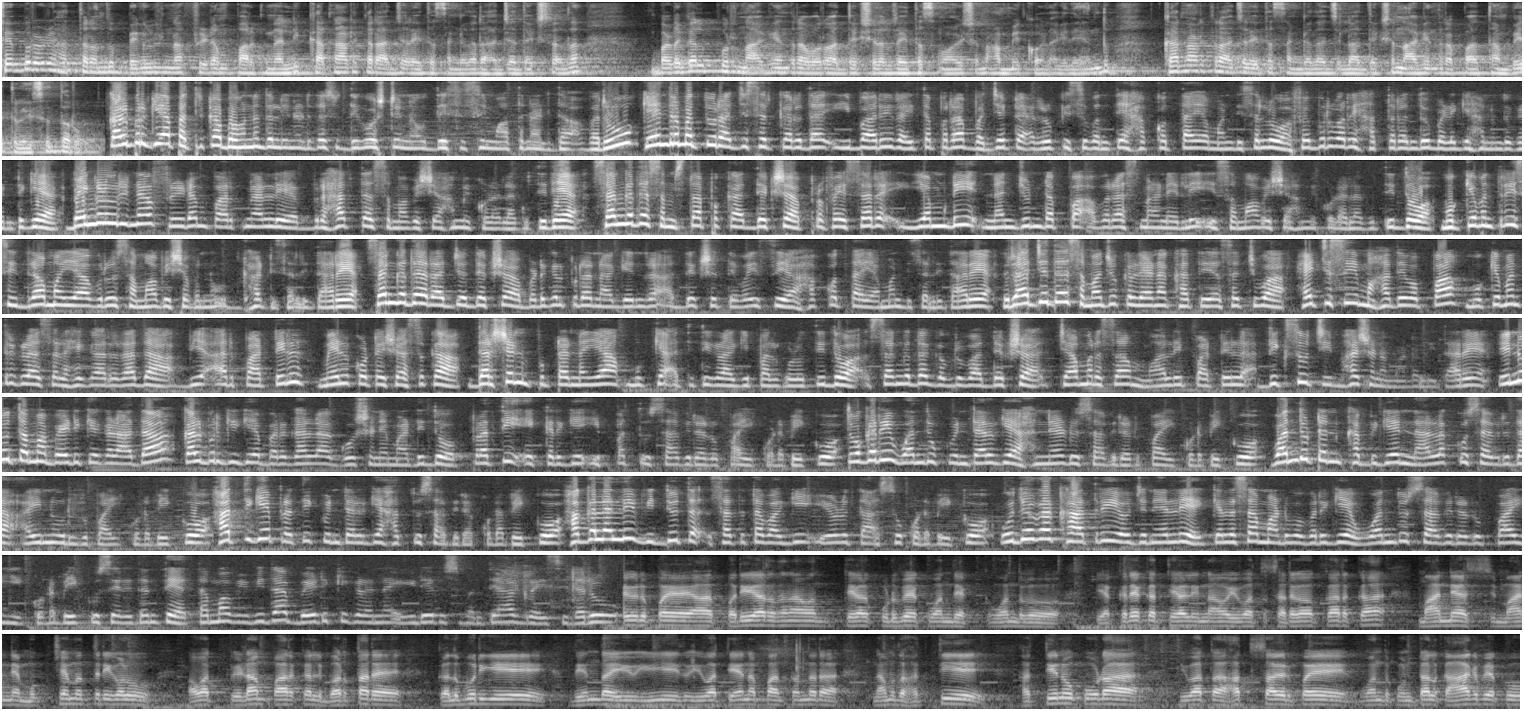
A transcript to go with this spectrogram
February ಹತ್ತರಂದು ಬೆಂಗಳೂರಿನ freedom ಪಾರ್ಕ್ನಲ್ಲಿ ಕರ್ನಾಟಕ ರಾಜ್ಯ ರೈತ ಸಂಘದ ರಾಜ್ಯಾಧ್ಯಕ್ಷರಾದ ಬಡಗಲ್ಪುರ್ ನಾಗೇಂದ್ರ ಅವರು ಅಧ್ಯಕ್ಷರಲ್ಲಿ ರೈತ ಸಮಾವೇಶವನ್ನು ಹಮ್ಮಿಕೊಳ್ಳಲಾಗಿದೆ ಎಂದು ಕರ್ನಾಟಕ ರಾಜ್ಯ ರೈತ ಸಂಘದ ಜಿಲ್ಲಾಧ್ಯಕ್ಷ ನಾಗೇಂದ್ರಪ್ಪ ತಂಬೆ ತಿಳಿಸಿದ್ದರು. ಕಲಬುರಗಿಯ ಪತ್ರಿಕಾ ಭವನದಲ್ಲಿ ನಡೆದ ಸುದ್ದಿಗೋಷ್ಠಿಯನ್ನು ಉದ್ದೇಶಿಸಿ ಮಾತನಾಡಿದ ಅವರು, ಕೇಂದ್ರ ಮತ್ತು ರಾಜ್ಯ ಸರ್ಕಾರದ ಈ ಬಾರಿ ರೈತಪರ ಬಜೆಟ್ ರೂಪಿಸುವಂತೆ ಹಕ್ಕೊತ್ತಾಯ ಮಂಡಿಸಲು ಫೆಬ್ರವರಿ ಹತ್ತರಂದು ಬೆಳಗ್ಗೆ ಹನ್ನೊಂದು ಗಂಟೆಗೆ ಬೆಂಗಳೂರಿನ ಫ್ರೀಡಂ ಪಾರ್ಕ್ನಲ್ಲಿ ಬೃಹತ್ ಸಮಾವೇಶ ಹಮ್ಮಿಕೊಳ್ಳಲಾಗುತ್ತಿದೆ. ಸಂಘದ ಸಂಸ್ಥಾಪಕ ಅಧ್ಯಕ್ಷ ಪ್ರೊಫೆಸರ್ ಎಂಡಿ ನಂಜುಂಡಪ್ಪ ಅವರ ಸ್ಮರಣೆಯಲ್ಲಿ ಈ ಸಮಾವೇಶ ಹಮ್ಮಿಕೊಳ್ಳಲಾಗುತ್ತಿದ್ದು, ಮುಖ್ಯಮಂತ್ರಿ ಸಿದ್ದರಾಮಯ್ಯ ಅವರು ಸಮಾವೇಶವನ್ನು ಉದ್ಘಾಟಿಸಲಿದ್ದಾರೆ. ಸಂಘದ ರಾಜ್ಯಾಧ್ಯಕ್ಷ ಬಡಗಲ್ಪುರ ನಾಗೇಂದ್ರ ಅಧ್ಯಕ್ಷತೆ ವಹಿಸಿ ಹಕ್ಕೊತ್ತಾಯ ಮಂಡಿಸಲಿದ್ದಾರೆ. ರಾಜ್ಯದ ಸಮಾಜ ಕಲ್ಯಾಣ ಖಾತೆಯ ಸಚಿವ ಎಚ್ ಸಿ ಮಹದೇವಪ್ಪ, ಮುಖ್ಯಮಂತ್ರಿಗಳ ಸಲಹೆಗಾರರಾದ ಬಿಆರ್ ಪಾಟೀಲ್, ಮೇಲ್ಕೋಟೆ ಶಾಸಕ ದರ್ಶನ್ ಪುಟ್ಟಣ್ಣಯ್ಯ ಮುಖ್ಯ ಅತಿಥಿಗಳಾಗಿ ಪಾಲ್ಗೊಳ್ಳುತ್ತಿದ್ದು, ಸಂಘದ ಗೌರವಾಧ್ಯಕ್ಷ ಚಾಮರಸ ಮಾಲಿ ಪಾಟೀಲ್ ದಿಕ್ಸೂಚಿ ಭಾಷಣ ಮಾಡಲಿದ್ದಾರೆ. ಇನ್ನು ತಮ್ಮ ಬೇಡಿಕೆಗಳಾದ ಕಲಬುರಗಿಗೆ ಬರಗಾಲ ಘೋಷಣೆ ಮಾಡಿದ್ದು, ಪ್ರತಿ ಎಕರೆಗೆ ಇಪ್ಪತ್ತು ಸಾವಿರ ರೂಪಾಯಿ ಕೊಡಬೇಕು. ತೊಗರಿ ಒಂದು ಕ್ವಿಂಟಾಲ್ಗೆ ಹನ್ನೆರಡು ಸಾವಿರ ರೂಪಾಯಿ ಕೊಡಬೇಕು. ಒಂದು ಟನ್ ಕಬ್ಬಿಗೆ ನಾಲ್ಕು ಸಾವಿರದ ಐನೂರು ರೂಪಾಯಿ ಕೊಡಬೇಕು. ಹತ್ತಿಗೆ ಪ್ರತಿ ಕ್ವಿಂಟಲ್ಗೆ ಹತ್ತು ಸಾವಿರ ಕೊಡಬೇಕು. ಹಗಲಲ್ಲಿ ವಿದ್ಯುತ್ ಸತತವಾಗಿ ಏಳು ತಾಸು ಕೊಡಬೇಕು. ಉದ್ಯೋಗ ಖಾತ್ರಿ ಯೋಜನೆಯಲ್ಲಿ ಕೆಲಸ ಮಾಡುವವರಿಗೆ ಒಂದು ಸಾವಿರ ರೂಪಾಯಿ ಕೊಡಬೇಕು ಸೇರಿದಂತೆ ತಮ್ಮ ವಿವಿಧ ಬೇಡಿಕೆಗಳನ್ನು ಈಡೇರಿಸುವಂತೆ ಆಗ್ರಹಿಸಿದರು. ರೂಪಾಯಿ ಕೊಡಬೇಕು ಒಂದು ಒಂದು ಎಕರೆಕ್ ಹೇಳಿ ನಾವು ಇವತ್ತು ಸರ್ಕಾರಕ್ಕೆ ಮಾನ್ಯ ಮಾನ್ಯ ಮುಖ್ಯಮಂತ್ರಿಗಳು ಅವತ್ತು ಫ್ರೀಡಮ್ ಪಾರ್ಕಲ್ಲಿ ಬರ್ತಾರೆ. ಕಲಬುರಗಿದಿಂದ ಈ ಇವತ್ತೇನಪ್ಪ ಅಂತಂದ್ರೆ ನಮ್ಮದು ಹತ್ತಿ, ಹತ್ತಿನೂ ಕೂಡ ಇವತ್ತು ಹತ್ತು ಸಾವಿರ ರೂಪಾಯಿ ಒಂದು ಕ್ವಿಂಟಲ್ಗೆ ಆಗಬೇಕು.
